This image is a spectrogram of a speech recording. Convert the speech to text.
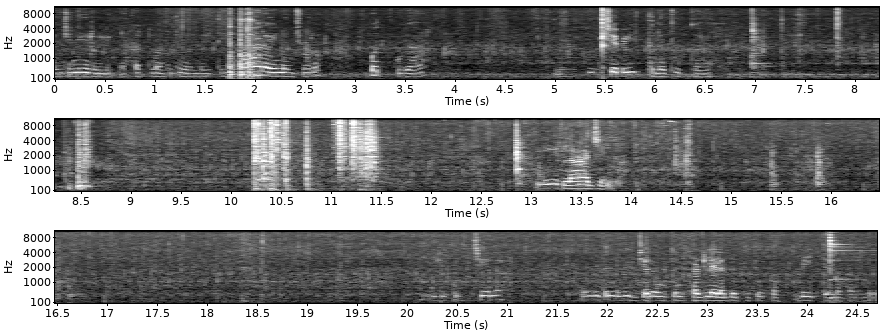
ಒಂಜಿ ನೀರುಳ್ಳಿ ಕಟ್ ಮಲ್ತು ದಿವಂದೆ ಐತಿ ಈ ತಾರ ಇನ್ನೊಂಚೂರು ಪೊತ್ಪುಗ ಗುಜ್ಜೆ ಬೇಯ್ತಿಲ್ಲ ತೂಕ ನೀರು ಲಾಜಿಂಡು ಒಂದು ಗುಜ್ಜೆಲ ಒಂದು ತುಂಡು ಗುಜ್ಜೆಲ ಒಂದು ತುಂಡು ಕಡಲೆ ಎಲ್ಲ ತೆತ್ತು ತೂಕ ಬೇಯ್ತಿಲ್ಲ ತಂದು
